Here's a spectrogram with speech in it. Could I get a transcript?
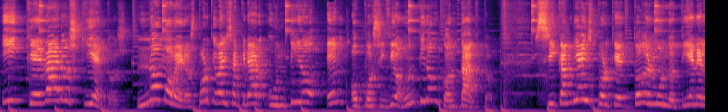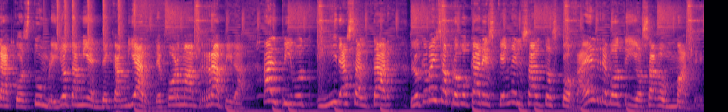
y quedaros quietos, no moveros porque vais a crear un tiro en oposición, un tiro en contacto. Si cambiáis porque todo el mundo tiene la costumbre, y yo también, de cambiar de forma rápida al pivot y ir a saltar, lo que vais a provocar es que en el salto os coja el rebote y os haga un mate.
